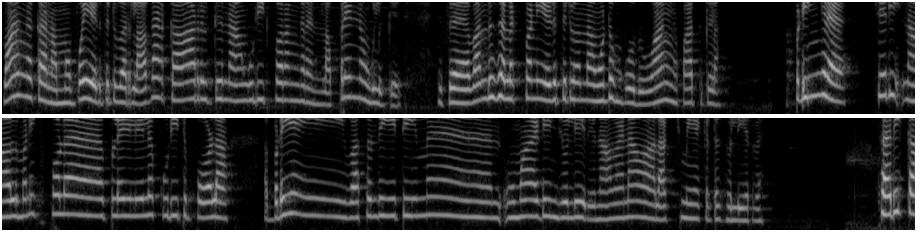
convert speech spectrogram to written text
வாங்கக்கா நம்ம போய் எடுத்துகிட்டு வரலாம். அதான் கார் இருக்குது நான் கூட்டிகிட்டு போகிறேங்கிறேன்ல அப்புறம் என்ன உங்களுக்கு? ச- வந்து செலக்ட் பண்ணி எடுத்துகிட்டு வந்தால் மட்டும் போதும். வாங்க பார்த்துக்கலாம் அப்படிங்கிற சரி நாலு மணிக்கு போல் பிள்ளைகளெல்லாம் கூட்டிகிட்டு போகலாம் அப்படியே வசந்திகிட்டையுமே உமாகிட்டையும் சொல்லிடு நான் வேணா லக்ஷ்மியை கிட்ட சொல்லிடுறேன். சரிக்கா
